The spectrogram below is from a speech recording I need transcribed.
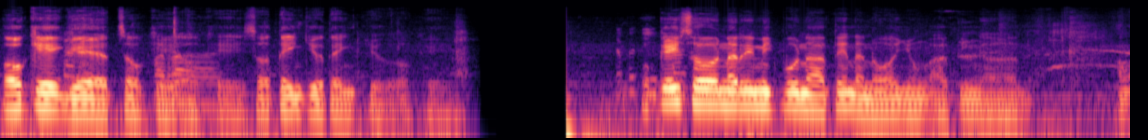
okay, gets. Okay, Para- okay. So, thank you, thank you. Okay. Dapat Okay, so narinig po natin ano yung ating ah, ang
